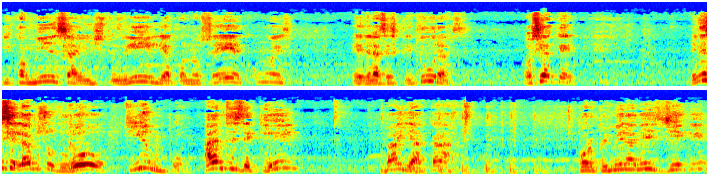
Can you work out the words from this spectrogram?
Y comienza a instruirle, a conocer cómo es eh, de las escrituras. O sea que en ese lapso duró tiempo antes de que él vaya acá. Por primera vez llegue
